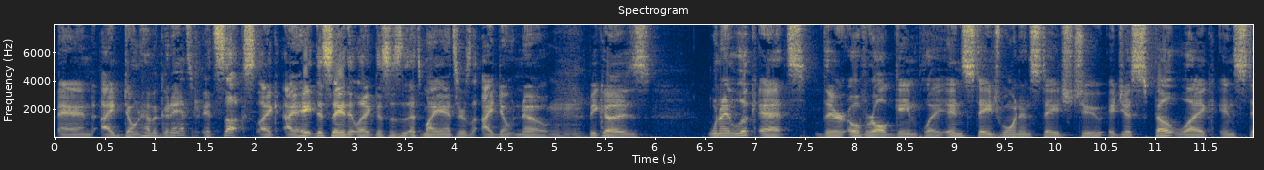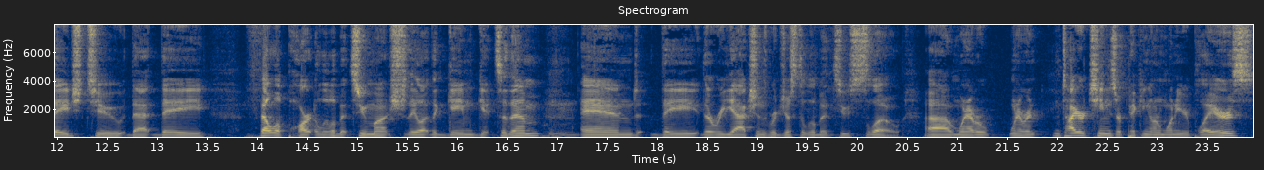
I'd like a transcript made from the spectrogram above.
And I don't have a good answer. It sucks. Like I hate to say that. Like this is that's my answer. Is I don't know because when I look at their overall gameplay in stage one and stage two, it just felt like in stage two that they fell apart a little bit too much. They let the game get to them, and they their reactions were just a little bit too slow. Uh, whenever whenever entire teams are picking on one of your players,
